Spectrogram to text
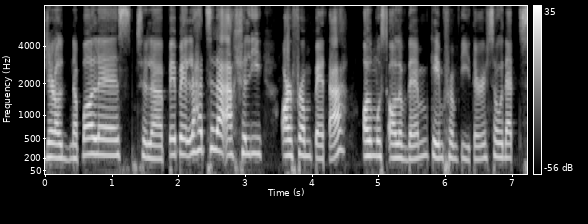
Gerald Napoles, sila Pepe. Lahat sila actually are from PETA. Almost all of them came from theater. So that's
